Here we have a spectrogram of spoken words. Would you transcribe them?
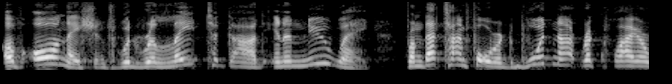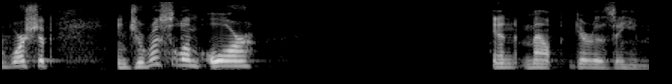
of all nations would relate to God in a new way from that time forward, would not require worship in Jerusalem or in Mount Gerizim.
